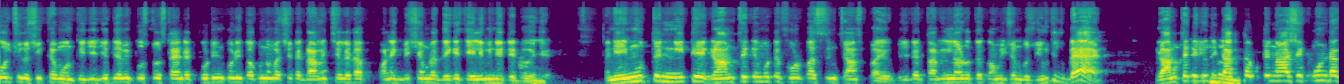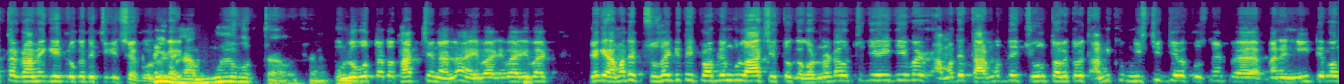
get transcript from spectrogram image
বলছিল শিক্ষামন্ত্রী যে যদি আমি প্রশ্ন স্ট্যান্ডার্ড কঠিন করি তখন আবার সেটা গ্রামের ছেলেরা অনেক বেশি আমরা দেখেছি এলিমিনেটেড হয়ে যায়। মানে এই মুহূর্তে নিটে গ্রাম থেকে মোটে ফোর পার্সেন্ট চান্স পায় যেটা তামিলনাড়ুতে কমিশন বসে উইচ ইজ ব্যাড গ্রাম থেকে যদি ডাক্তার উঠে না আসে কোন ডাক্তার গ্রামে গিয়ে লোকেদের চিকিৎসা করবে? হ্যাঁ, মূল্যবোধটা মূল্যবোধটা তো থাকছে না না? এবার এবার এবার দেখে আমাদের সোসাইটিতে এই প্রবলেমগুলো আছে। তো ঘটনাটা হচ্ছে যে এই যে এবার আমাদের তার মধ্যে চলতে হবে। তবে আমি খুব নিশ্চিত যে প্রশ্নের মানে নিট এবং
